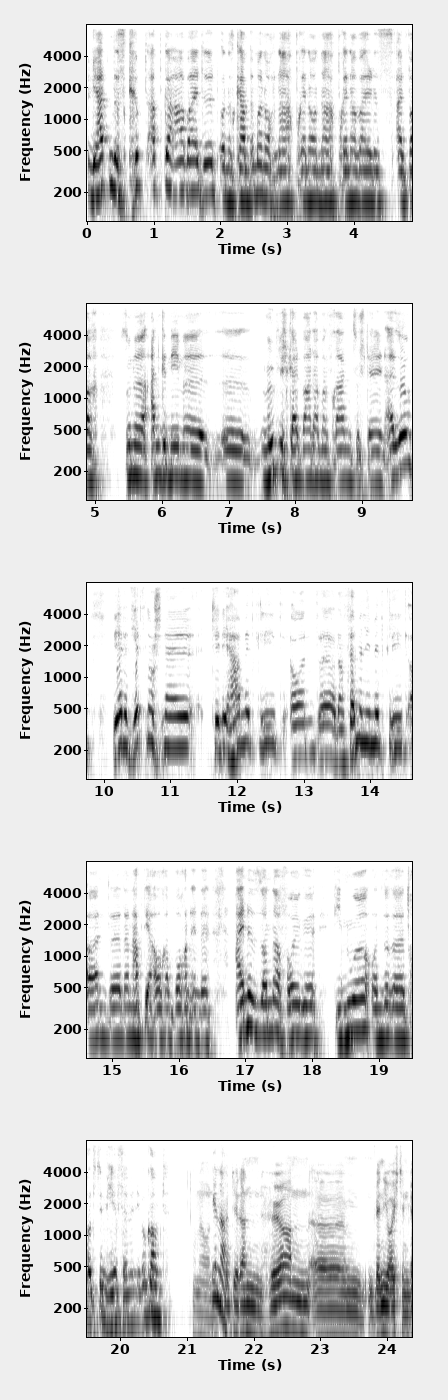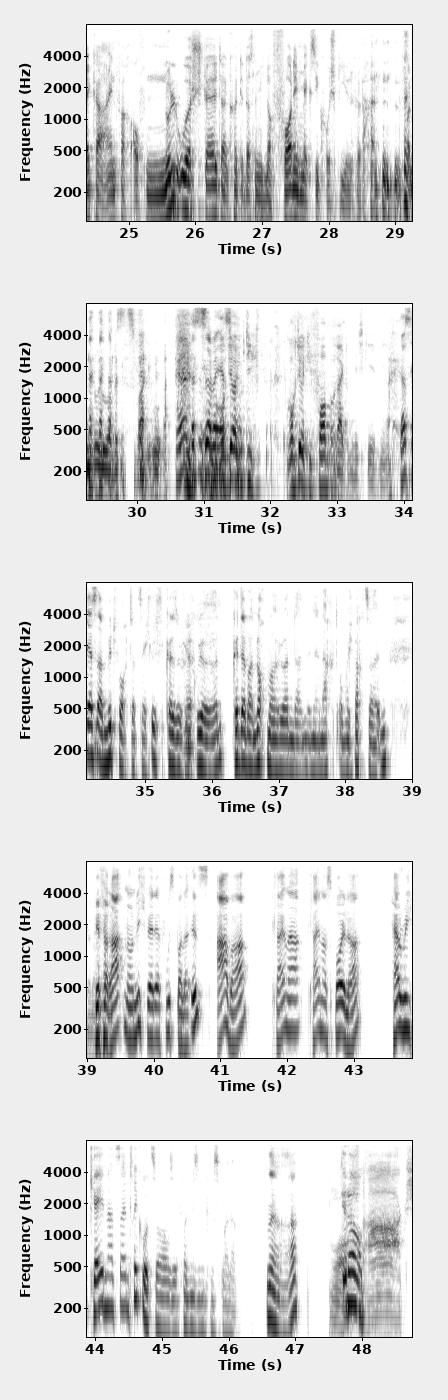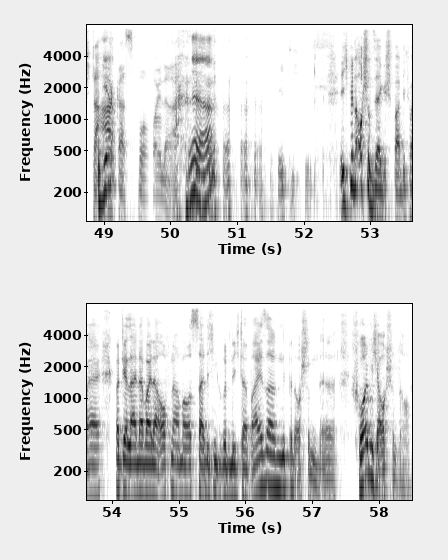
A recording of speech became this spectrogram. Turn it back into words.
wir hatten das Skript abgearbeitet und es kam immer noch Nachbrenner und Nachbrenner, weil das einfach so eine angenehme äh, Möglichkeit war, da mal Fragen zu stellen. Also werdet jetzt noch schnell TDH-Mitglied und äh, oder Family-Mitglied und äh, dann habt ihr auch am Wochenende eine Sonderfolge, die nur unsere trotzdem hier Family bekommt. Genau, und Genau. könnt ihr dann hören, ähm, wenn ihr euch den Wecker einfach auf 0 Uhr stellt, dann könnt ihr das nämlich noch vor dem Mexiko-Spiel hören. Von 0 Uhr bis 2 Uhr. Ja, das ist aber braucht, erst, ihr die, braucht ihr euch die Vorbereitung nicht geben. Ja. das ist erst am Mittwoch tatsächlich. Das könnt ihr sogar Ja. schon früher hören. Könnt ihr aber nochmal hören dann in der Nacht, um euch wach zu halten. Genau. Wir verraten noch nicht, wer der Fußballer ist, aber kleiner, kleiner Spoiler. Harry Kane hat sein Trikot zu Hause von diesem Fußballer. Ja, Boah, Genau. Stark, starker Spoiler. Ja. Richtig gut. Ich bin auch schon sehr gespannt. Ich war ja, konnte ja leider bei der Aufnahme aus zeitlichen Gründen nicht dabei sein. Ich bin auch schon, äh, freue mich auch schon drauf.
